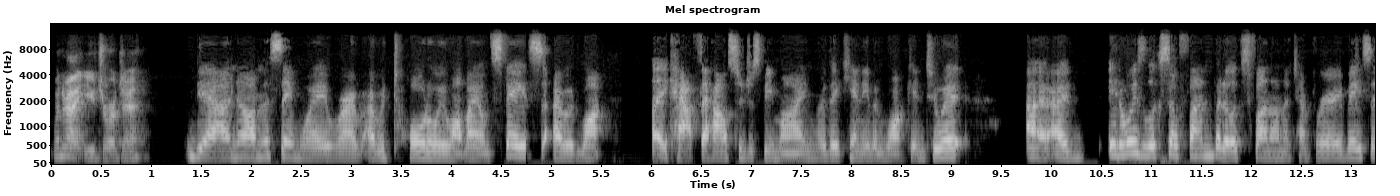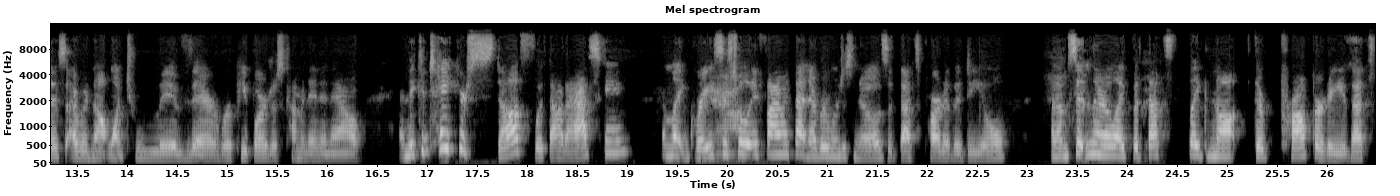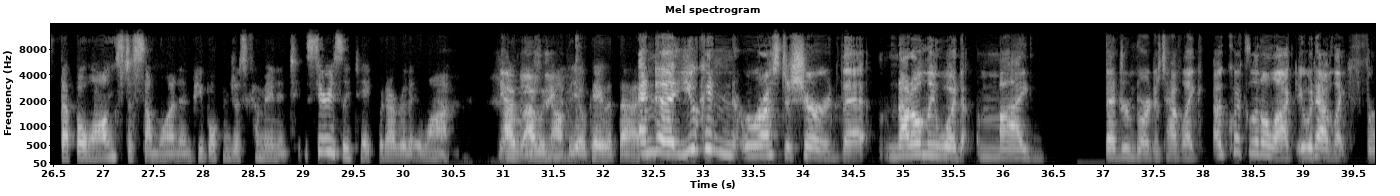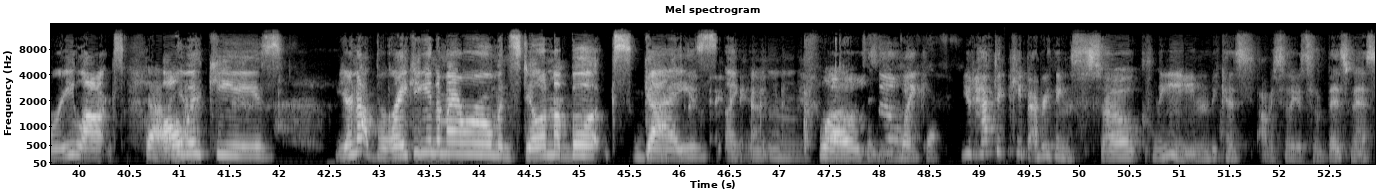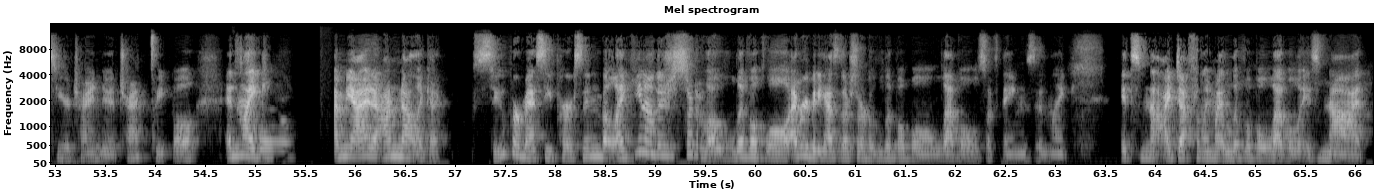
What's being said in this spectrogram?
what about you georgia Yeah, no, I'm the same way where I, I would totally want my own space. I would want like half the house to just be mine where they can't even walk into it. I, I it always looks so fun, but it looks fun on a temporary basis. I would not want to live there where people are just coming in and out and they can take your stuff without asking. And like Grace is totally fine with that, and everyone just knows that that's part of the deal. And I'm sitting there like, but that's like not their property. That's that belongs to someone, and people can just come in and t- seriously take whatever they want. Yeah, I, I would not be okay with that. And uh, you can rest assured that not only would my bedroom door just have like a quick little lock, it would have like three locks, Duh, all yeah. with keys. You're not breaking into my room and stealing my books, guys. Like, Yeah. and also, like, you'd have to keep everything so clean because obviously it's a business you're trying to attract people and like I mean, I, I'm not like a super messy person, but like, you know, there's just sort of a livable, everybody has their sort of livable levels of things. And like, it's not, I definitely, my livable level is not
